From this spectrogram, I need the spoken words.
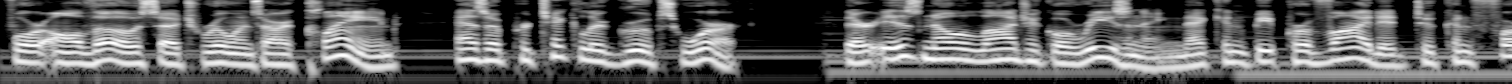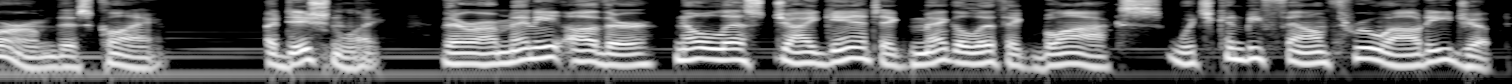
For although such ruins are claimed as a particular group's work, there is no logical reasoning that can be provided to confirm this claim. Additionally, there are many other, no less gigantic megalithic blocks which can be found throughout Egypt,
